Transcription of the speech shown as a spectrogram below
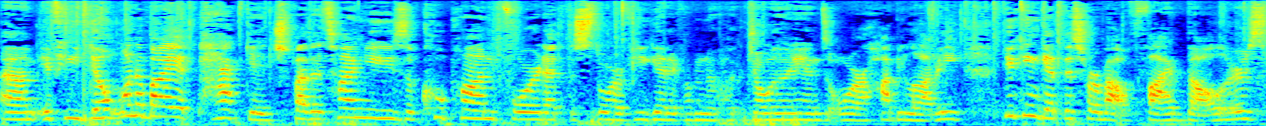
Um, if you don't want to buy it packaged, by the time you use a coupon for it at the store, if you get it from the Joann's or Hobby Lobby, you can get this for about $5.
